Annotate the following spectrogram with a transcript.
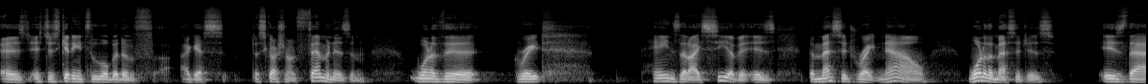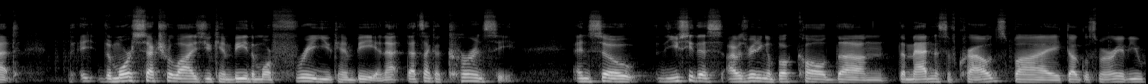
as, as just getting into a little bit of, I guess, discussion on feminism, one of the great pains that I see of it is the message right now. One of the messages is that eh, the more sexualized you can be, the more free you can be, and that that's like a currency. And so you see this. I was reading a book called um, "The Madness of Crowds" by Douglas Murray. Have you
